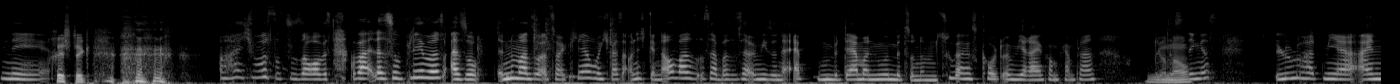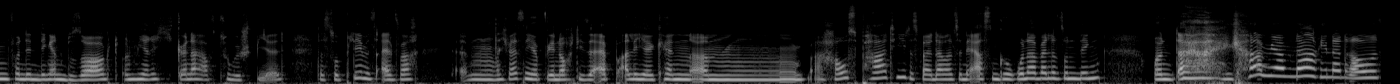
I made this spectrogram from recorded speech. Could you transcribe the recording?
Nee. Richtig. Oh, ich wusste, dass du sauer bist. Aber das Problem ist, also nur mal so als Erklärung, ich weiß auch nicht genau, was es ist, aber es ist ja irgendwie so eine App, mit der man nur mit so einem Zugangscode irgendwie reinkommt, kein Plan. Genau. Das Ding ist, Lulu hat mir einen von den Dingern besorgt und mir richtig gönnerhaft zugespielt. Das Problem ist einfach, ähm, ich weiß nicht, ob wir noch diese App alle hier kennen, ähm, House Party, das war ja damals in der ersten Corona-Welle so ein Ding. Und da kam ja im Nachhinein raus,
